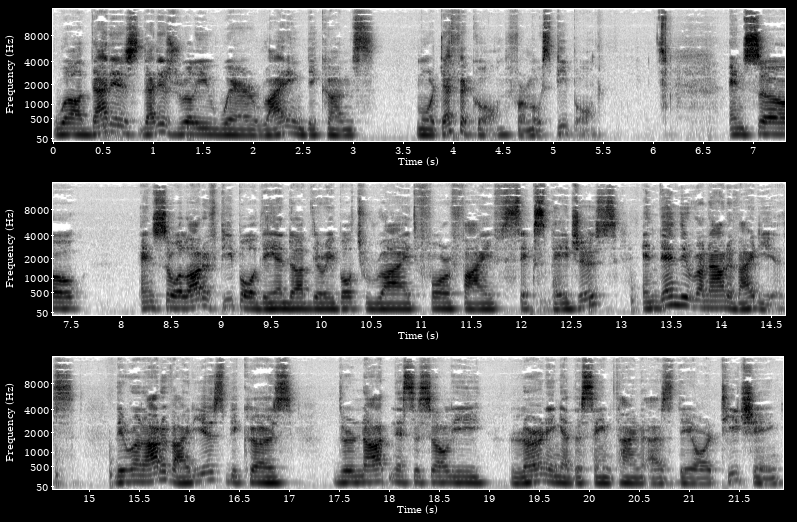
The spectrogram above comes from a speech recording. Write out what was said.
Well, that is that is really where writing becomes more difficult for most people. And so and so a lot of people they end up they're able to write four, five, six pages and then they run out of ideas. They run out of ideas because they're not necessarily learning at the same time as they are teaching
